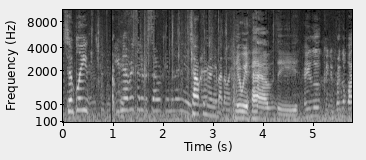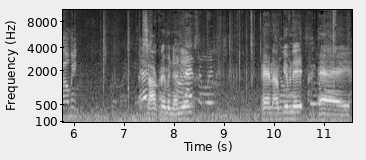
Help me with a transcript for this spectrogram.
Simply, you never said it was sour cream and onion. Sour cream and onion, by the way. Here we have the. Hey Luke, can you Pringle pile me? Sour cream and onion. And I'm giving it a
